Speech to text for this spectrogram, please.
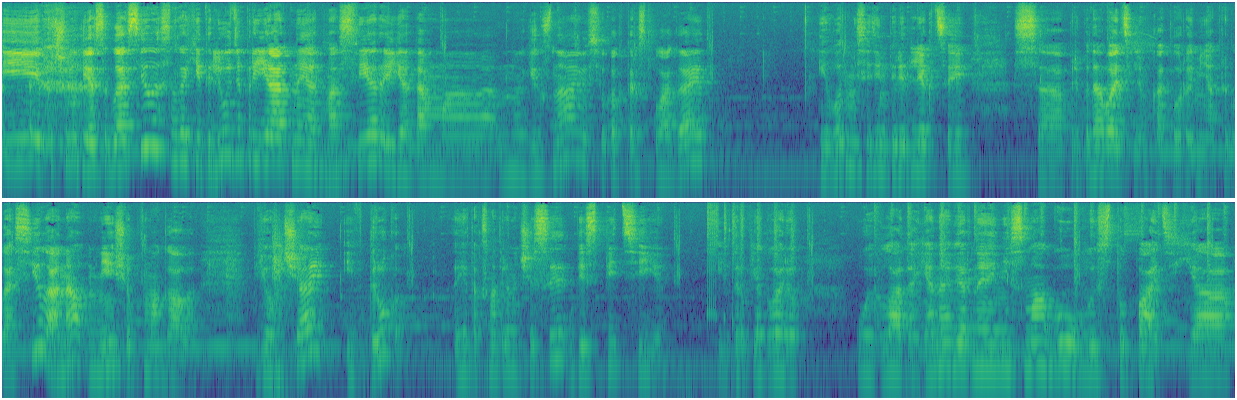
и почему-то я согласилась. Ну, какие-то люди приятные, атмосферы. Я там а, многих знаю, все как-то располагает. И вот мы сидим перед лекцией с преподавателем, которая меня пригласила. Она мне еще помогала. Пьем чай, и вдруг я так смотрю на часы без пяти. И вдруг я говорю, ой, Влада, я, наверное, не смогу выступать, я,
